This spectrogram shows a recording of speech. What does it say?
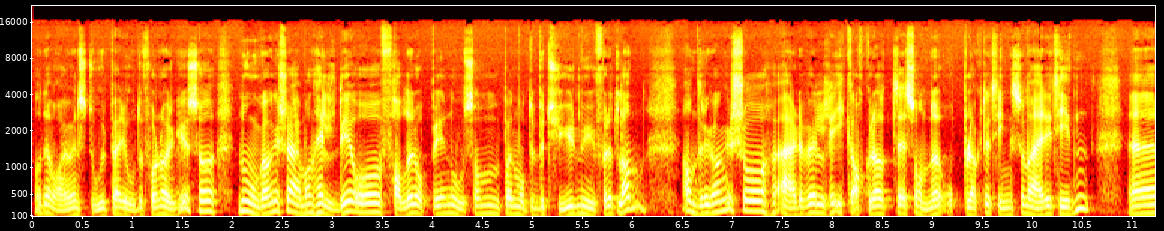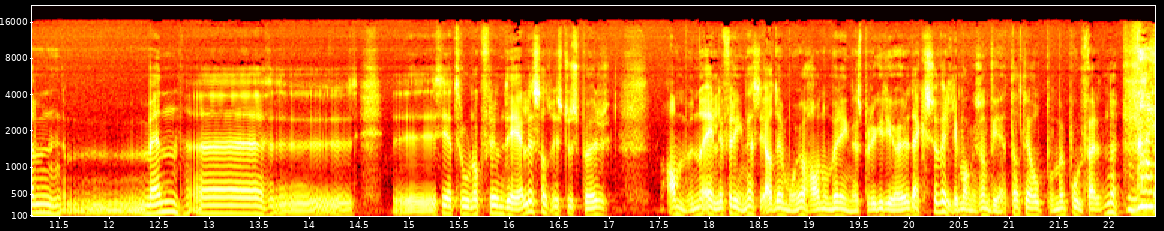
Og det var jo en stor periode for Norge, så noen ganger så er man heldig og faller opp i noe som på en måte betyr mye for et land. Andre ganger så er det vel ikke akkurat sånne opplagte ting som er i tiden. Eh, Men eh, jeg tror nok fremdeles at hvis du spør Amund og Ellef Ringnes, ja det må jo ha noe med Ringnes Bryggeri å gjøre. Det er ikke så veldig mange som vet at de har holdt på med polferdene. Nei,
